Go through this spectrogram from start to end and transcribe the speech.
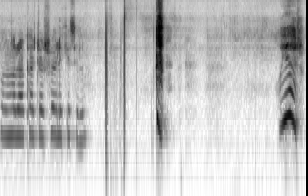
Şunları arkadaşlar şöyle keselim. Hayır.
